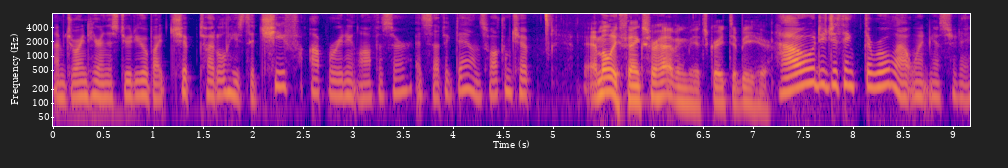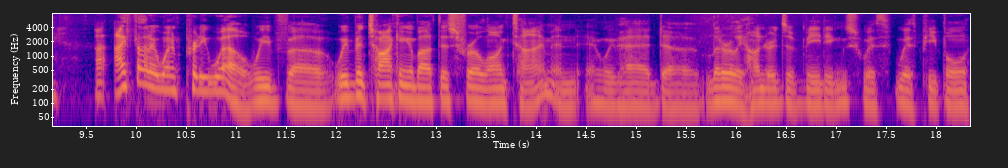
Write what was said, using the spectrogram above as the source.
I'm joined here in the studio by Chip Tuttle. He's the Chief Operating Officer at Suffolk Downs. Welcome, Chip. Emily, thanks for having me. It's great to be here. How did you think the rollout went yesterday? I, thought it went pretty well. We've uh, we've been talking about this for a long time, and, and we've had uh, literally hundreds of meetings with, with people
